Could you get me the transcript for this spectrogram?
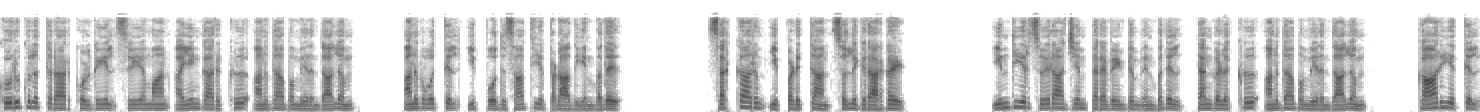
குருகுலத்தரார் கொள்கையில் ஸ்ரீயமான் ஐயங்காருக்கு அனுதாபம் இருந்தாலும் அனுபவத்தில் இப்போது சாத்தியப்படாது என்பது. சர்க்காரும் இப்படித்தான் சொல்லுகிறார்கள். இந்தியர் சுயராஜ்யம் பெற வேண்டும் என்பதில் தங்களுக்கு அனுதாபம் இருந்தாலும் காரியத்தில்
